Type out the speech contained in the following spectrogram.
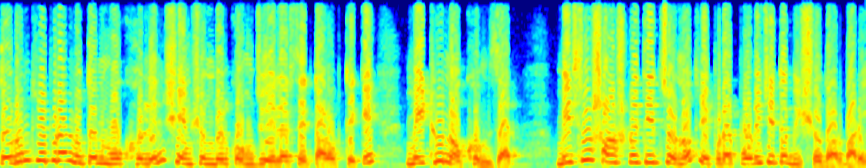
তরুণ ত্রিপুরার নতুন মুখ হলেন শ্যামসুন্দর কোং জুয়েলার্স এর তরফ থেকে মিঠুন ও খুমজার মিশ্র সংস্কৃতির জন্য ত্রিপুরার পরিচিত বিশ্ব দরবারে।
